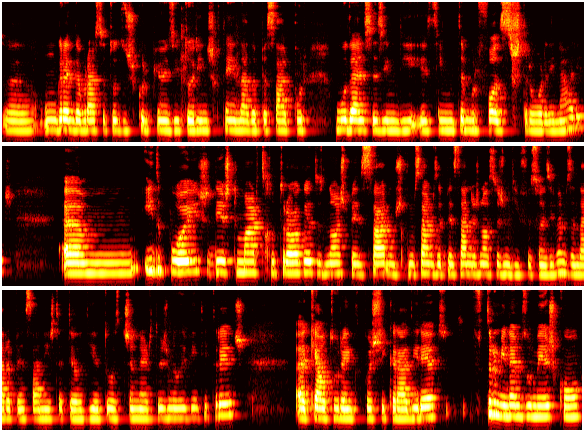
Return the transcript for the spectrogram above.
uh, um grande abraço a todos os escorpiões e taurinos que têm andado a passar por mudanças e, e metamorfoses extraordinárias. Um, e depois deste Marte retrógrado, nós pensarmos, começarmos a pensar nas nossas motivações e vamos andar a pensar nisto até o dia 12 de janeiro de 2023, que é a altura em que depois ficará direto. Terminamos o mês com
